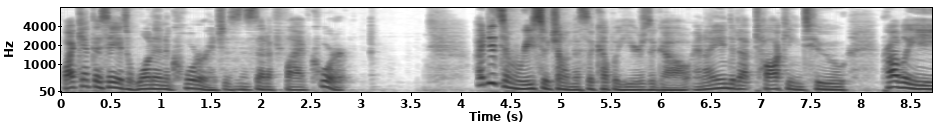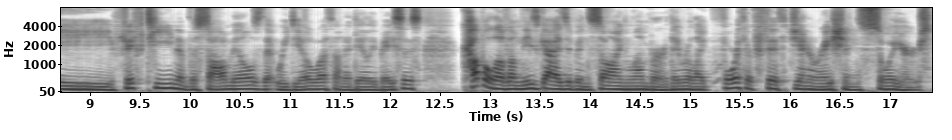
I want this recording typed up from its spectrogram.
Why can't they say it's one and a quarter inches instead of five quarter? I did some research on this a couple years ago, and I ended up talking to probably 15 of the sawmills that we deal with on a daily basis. A couple of them, these guys have been sawing lumber. They were like fourth or fifth generation sawyers,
